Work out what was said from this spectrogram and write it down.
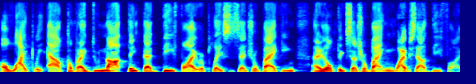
a, likely outcome, but I do not think that DeFi replaces central banking, and I don't think central banking wipes out DeFi.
